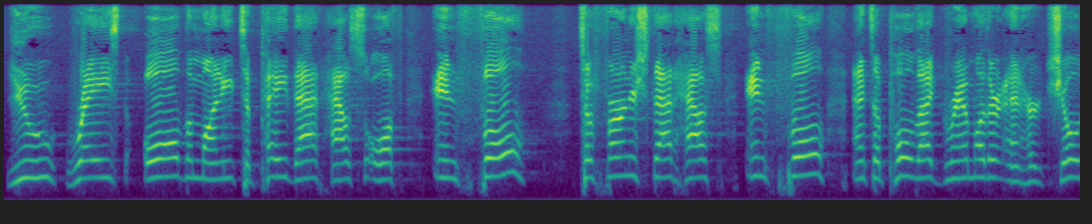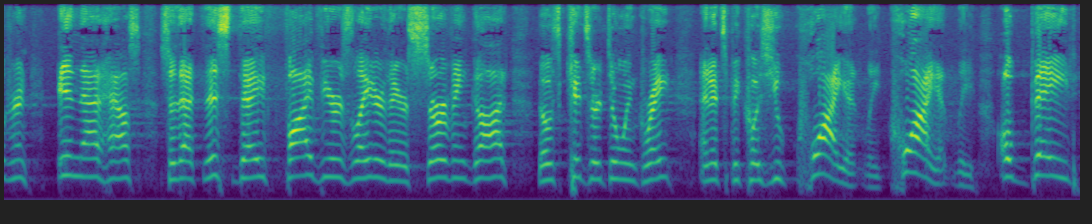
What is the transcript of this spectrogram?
you raised all the money to pay that house off in full, to furnish that house in full, and to pull that grandmother and her children in that house so that this day, five years later, they are serving God. Those kids are doing great. And it's because you quietly, quietly obeyed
